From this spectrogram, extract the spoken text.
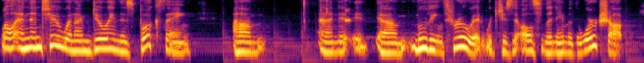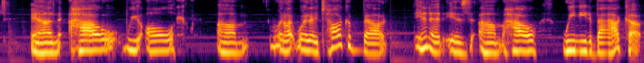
well and then too when i'm doing this book thing um, and it, it, um, moving through it, which is also the name of the workshop, and how we all, um, what I what I talk about in it is um, how we need a backup.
